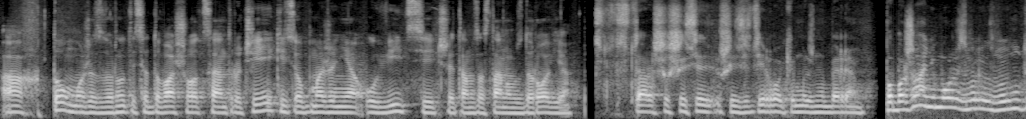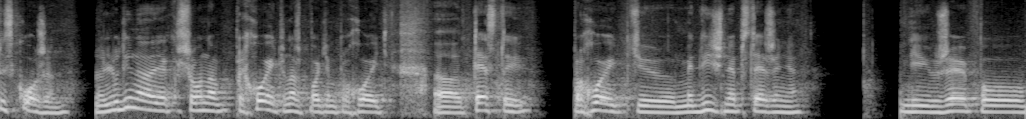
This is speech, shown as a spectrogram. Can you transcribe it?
А хто може звернутися до вашого центру? Чи є якісь обмеження у віці, чи там за станом здоров'я? Старше 60, 60 років ми ж не беремо. По бажанню може звернутися кожен. Людина, якщо вона приходить, вона ж потім проходить е, тести, проходить е, медичне обстеження. І вже по,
